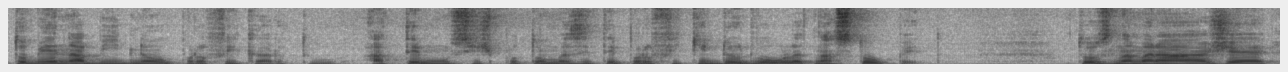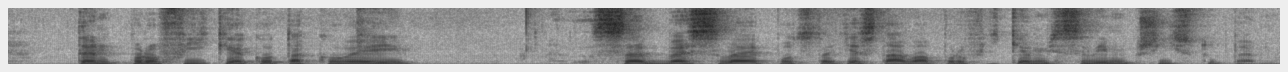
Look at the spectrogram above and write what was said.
tobě nabídnou profi kartu a ty musíš potom mezi ty profíky do dvou let nastoupit. To znamená, že ten profík jako takový se ve své podstatě stává profíkem svým přístupem,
